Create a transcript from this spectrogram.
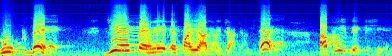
रूप में। ये पहले एफआईआर में जाती है। अभी देखिए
